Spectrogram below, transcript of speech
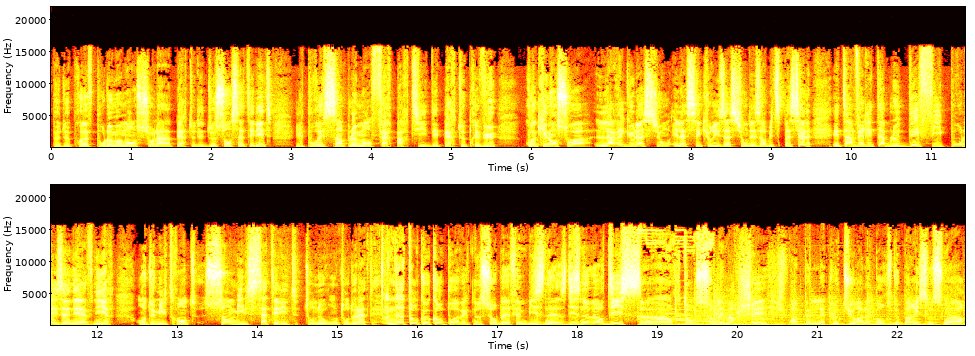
Peu de preuves pour le moment sur la perte des 200 satellites. Il pourrait simplement faire partie des pertes prévues. Quoi qu'il en soit, la régulation et la sécurisation des orbites spatiales est un véritable défi pour les années à venir. En 2030, 100 000 satellites tourneront autour de la Terre. Nathan Cocampo avec nous sur BFM Business. 19h10, on retourne sur les marchés. Je vous rappelle la clôture à la Bourse de Paris ce soir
